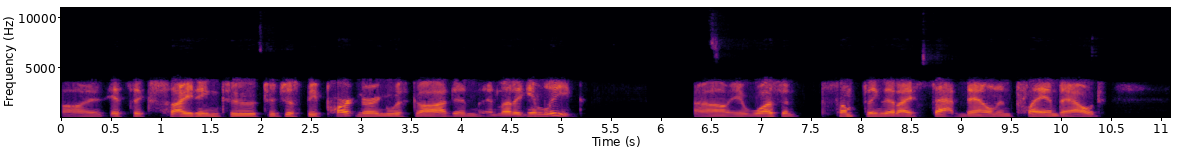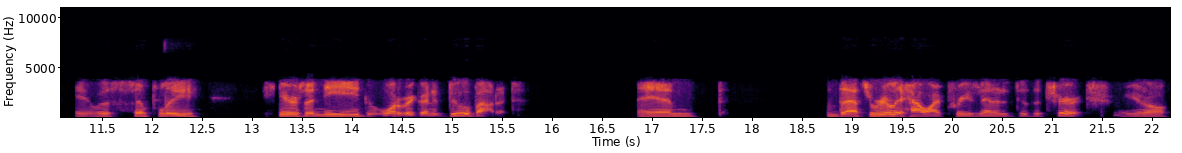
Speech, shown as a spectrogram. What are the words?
Uh, it's exciting to to just be partnering with God and and letting Him lead. Uh, it wasn't something that I sat down and planned out. It was simply, here's a need. What are we going to do about it? And that's really how I presented it to the church. You know,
